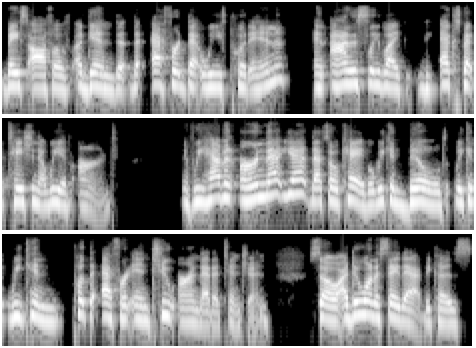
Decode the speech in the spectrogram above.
based off of again the, the effort that we've put in and honestly, like the expectation that we have earned. If we haven't earned that yet, that's okay, but we can build, we can we can put the effort in to earn that attention. So I do want to say that because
